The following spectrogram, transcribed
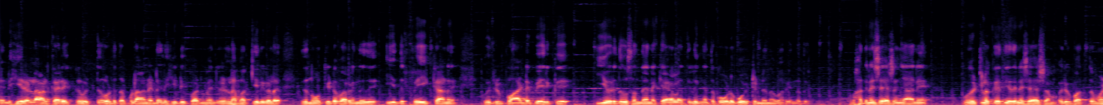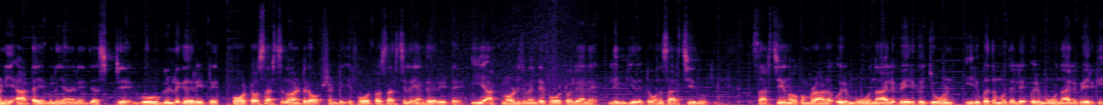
ഡൽഹിയിലുള്ള ആൾക്കാർക്ക് വിട്ടു കൊടുത്തപ്പോഴാണ് ഡൽഹി ഡിപ്പാർട്ട്മെന്റിലുള്ള വക്കീലുകൾ ഇത് നോക്കിയിട്ട് പറയുന്നത്. ഇത് ഫേക്കാണ് ഒരുപാട് പേർക്ക് ഈ ഒരു ദിവസം തന്നെ കേരളത്തിൽ ഇങ്ങനത്തെ കോഡ് പോയിട്ടുണ്ടെന്നാണ് പറയുന്നത്. അപ്പോൾ അതിനുശേഷം ഞാൻ വീട്ടിലൊക്കെ എത്തിയതിന് ശേഷം ഒരു പത്ത് മണി ആ ടൈമിൽ ഞാൻ ജസ്റ്റ് ഗൂഗിളിൽ കയറിയിട്ട് ഫോട്ടോ സെർച്ച് എന്ന് പറഞ്ഞിട്ടൊരു ഓപ്ഷൻ ഉണ്ട്. ഈ ഫോട്ടോ സെർച്ചിൽ ഞാൻ കയറിയിട്ട് ഈ അക്നോളജ്മെന്റ് ഫോട്ടോയിൽ ഞാൻ ലിങ്ക് ചെയ്തിട്ട് ഒന്ന് സെർച്ച് ചെയ്ത് നോക്കി. സെർച്ച് ചെയ്ത് നോക്കുമ്പോഴാണ് ഒരു മൂന്നാൽ പേർക്ക് ജൂൺ ഇരുപത് മുതൽ ഒരു മൂന്നാൽ പേർക്ക്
